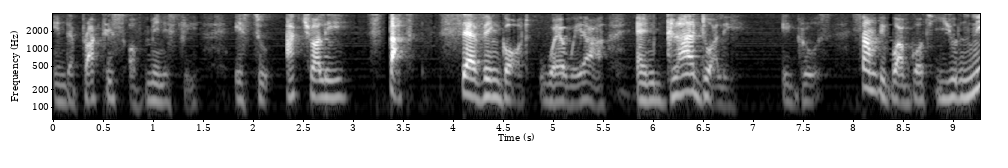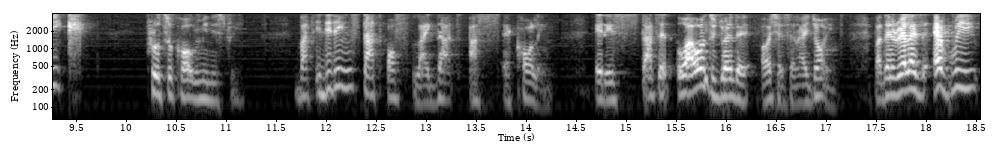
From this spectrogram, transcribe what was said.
in the practice of ministry is to actually start serving God where we are and gradually it grows. Some people have got unique protocol ministry, but it didn't start off like that as a calling. It is started, oh, I want to join the ushers, and I joined. But then realize every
